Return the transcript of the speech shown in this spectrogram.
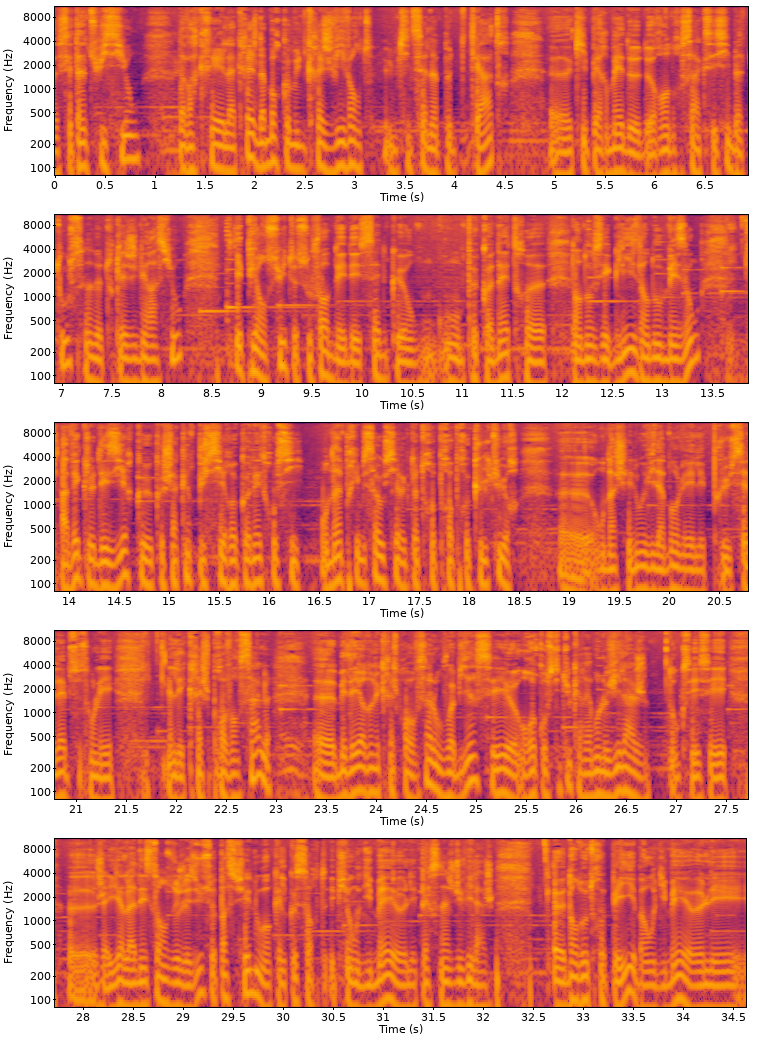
cette intuition d'avoir créé la crèche, d'abord comme une crèche vivante, une petite scène un peu de théâtre euh, qui permet de, rendre ça accessible à tous, hein, de toutes les générations, et puis ensuite sous forme des, scènes qu'on on peut connaître euh, dans nos églises, dans nos maisons, avec le désir que, chacun puisse s'y reconnaître aussi. On imprime ça aussi avec notre propre culture. Euh, on a chez nous évidemment les plus célèbres, ce sont les les crèches provençales. Euh, mais d'ailleurs, dans les crèches provençales, on voit bien, c'est on reconstitue carrément le village. Donc c'est, euh, j'allais dire, la naissance de Jésus se passe chez nous en quelque sorte. Et puis on y met euh, les personnages du village. Euh, dans d'autres pays, eh ben, on y met euh, les,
